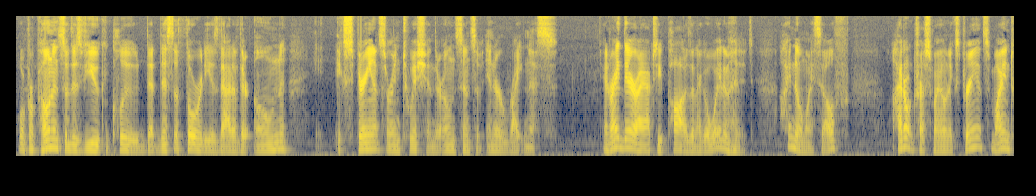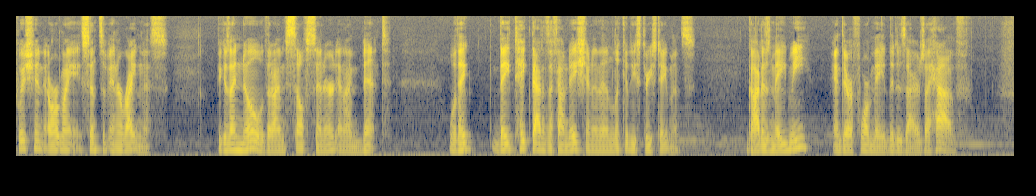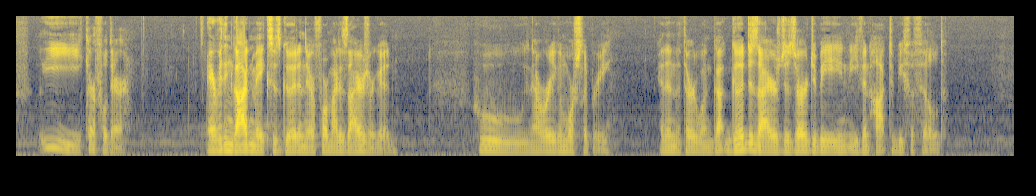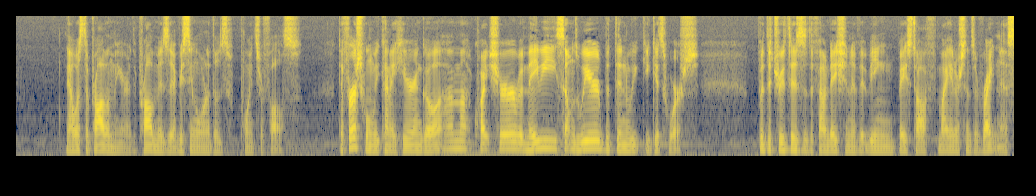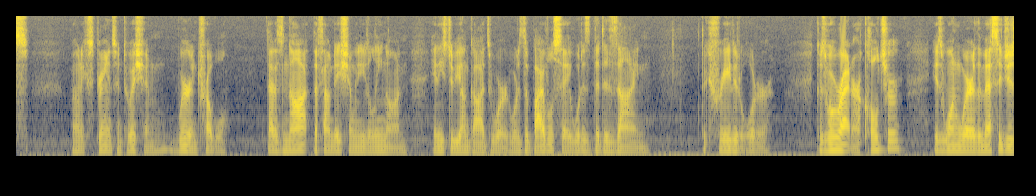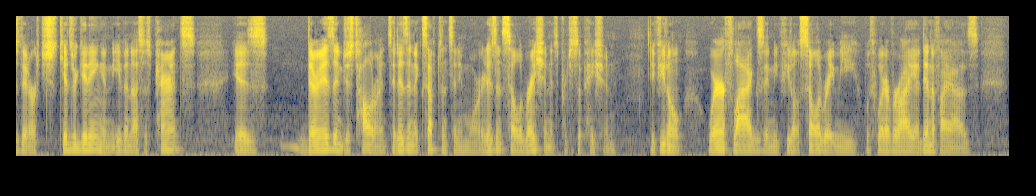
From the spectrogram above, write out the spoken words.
Well, proponents of this view conclude that this authority is that of their own experience or intuition, their own sense of inner rightness. And right there, I actually pause and I go, wait a minute. I know myself. I don't trust my own experience, my intuition, or my sense of inner rightness because I know that I'm self centered and I'm bent. Well, they they take that as a foundation and then look at these three statements God has made me and therefore made the desires I have. Eee, careful there. Everything God makes is good and therefore my desires are good. Ooh, now we're even more slippery. And then the third one good desires deserve to be and even ought to be fulfilled. Now, what's the problem here? The problem is every single one of those points are false. The first one we kind of hear and go, I'm not quite sure, but maybe something's weird, but then we, it gets worse. But the truth is, is the foundation of it being based off my inner sense of rightness, my own experience, intuition, we're in trouble. That is not the foundation we need to lean on. It needs to be on God's word. What does the Bible say? What is the design, the created order? Because where we're at in our culture is one where the messages that our kids are getting, and even us as parents, is there isn't just tolerance, it isn't acceptance anymore. It isn't celebration, it's participation. If you don't wear flags and if you don't celebrate me with whatever I identify as,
